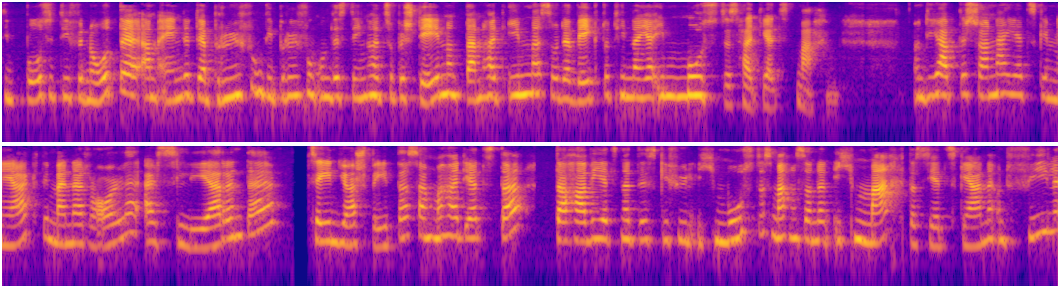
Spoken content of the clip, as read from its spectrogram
die positive Note am Ende der Prüfung, die Prüfung, um das Ding halt zu bestehen und dann halt immer so der Weg dorthin, naja, ich muss das halt jetzt machen. Und ich habe das schon auch jetzt gemerkt in meiner Rolle als Lehrende, zehn Jahre später, sagen wir halt jetzt da, da habe ich jetzt nicht das Gefühl, ich muss das machen, sondern ich mache das jetzt gerne. Und viele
